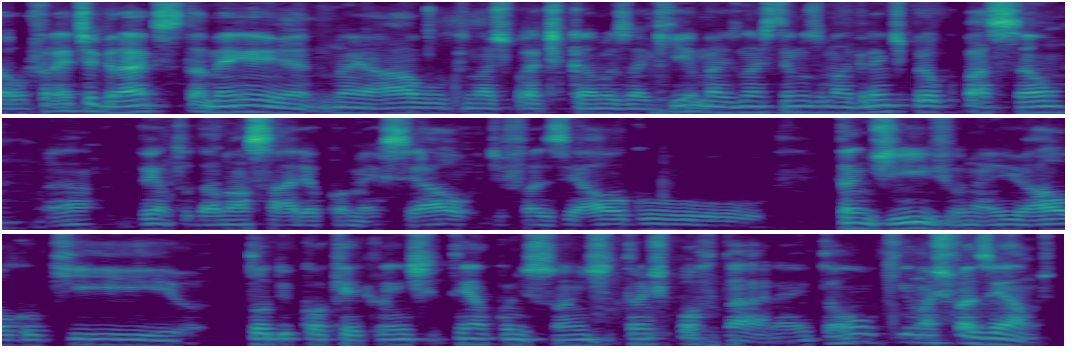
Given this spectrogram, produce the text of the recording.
É, o frete grátis também não é algo que nós praticamos aqui, mas nós temos uma grande preocupação né, dentro da nossa área comercial de fazer algo tangível, né? E algo que todo e qualquer cliente tenha condições de transportar, né? Então, o que nós fazemos?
